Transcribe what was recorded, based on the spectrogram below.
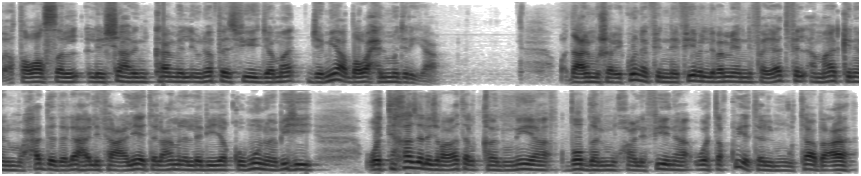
ويتواصل لشهر كامل ينفذ فيه جميع ضواحي المديرية. ودعا المشاركون في النفير لرمي النفايات في الأماكن المحددة لها لفعالية العمل الذي يقومون به واتخاذ الإجراءات القانونية ضد المخالفين وتقوية المتابعة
